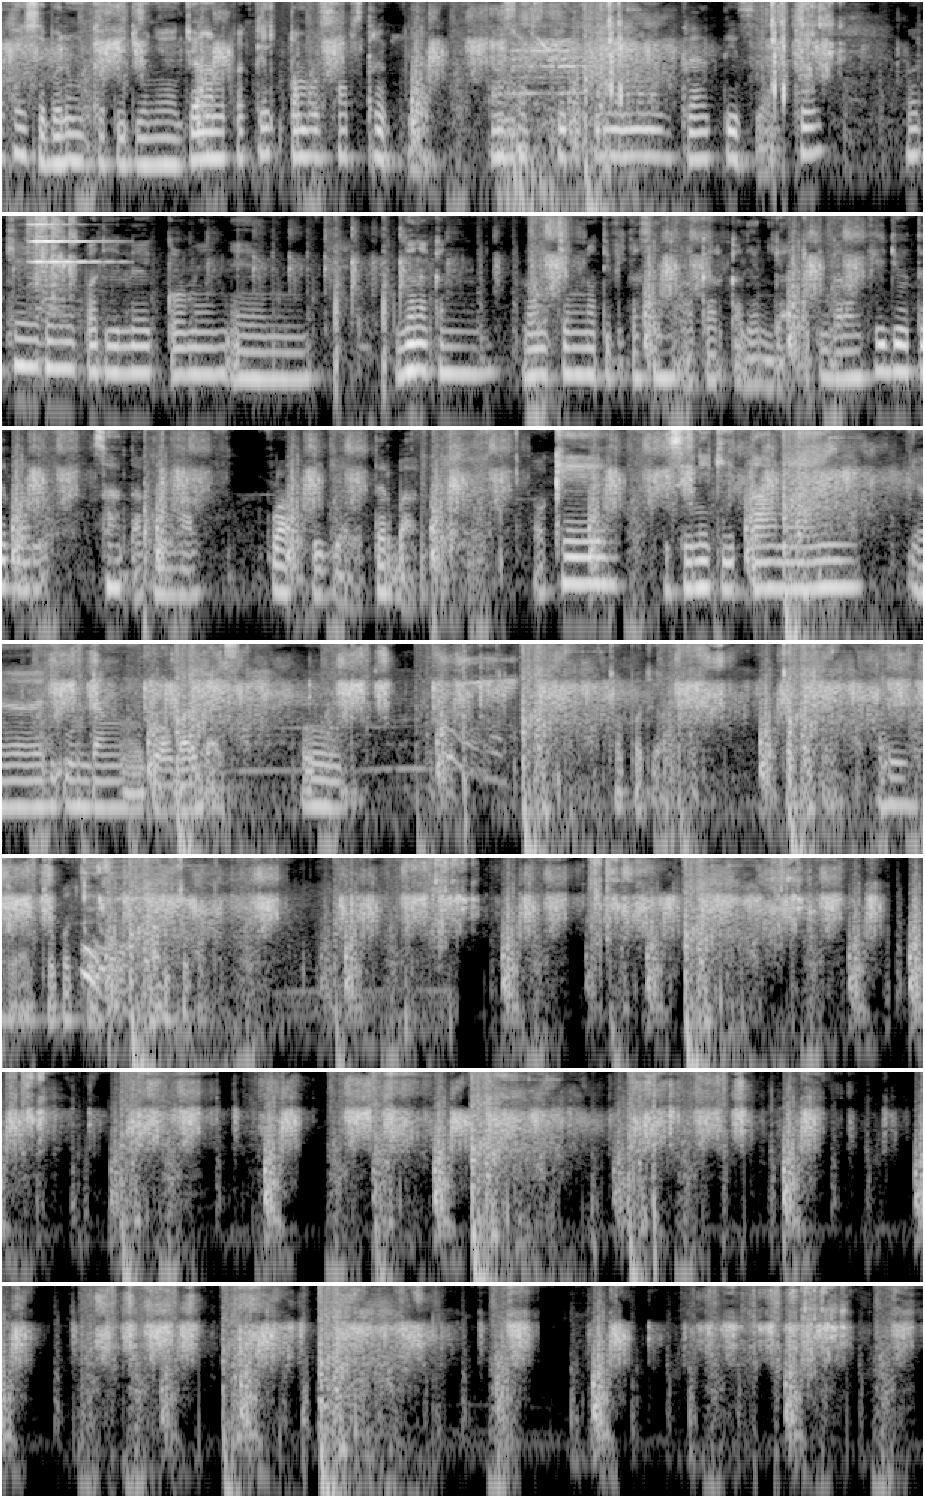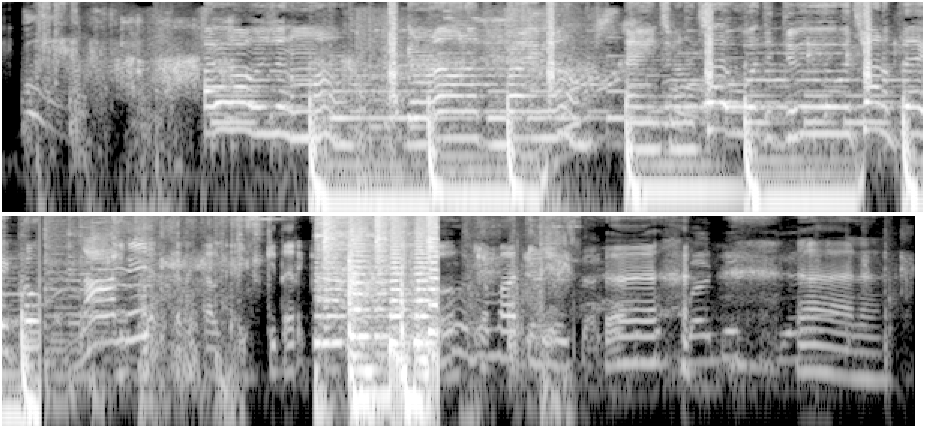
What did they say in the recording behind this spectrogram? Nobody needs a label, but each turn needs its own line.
Oke sebelum ke videonya jangan lupa klik tombol subscribe ya. Karena subscribe itu mana-mana gratis ya oke? Oke jangan lupa di like comment and nyalakan lonceng notifikasinya agar kalian gak ketinggalan video terbaru saat aku vlog video terbaru. Oke di sini kita main ya, diundang global guys. Oh copot ya copot ya aduh ya, copot guys aduh copot
I
rekal oh dia mati guys ah, ah, nah.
